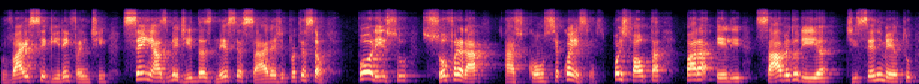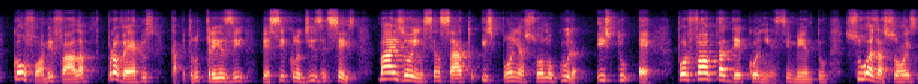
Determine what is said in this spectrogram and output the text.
vai seguir em frente sem as medidas necessárias de proteção. Por isso, sofrerá as consequências, pois falta para ele sabedoria, discernimento, conforme fala Provérbios, capítulo 13, versículo 16. Mas o insensato expõe a sua loucura, isto é, por falta de conhecimento, suas ações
